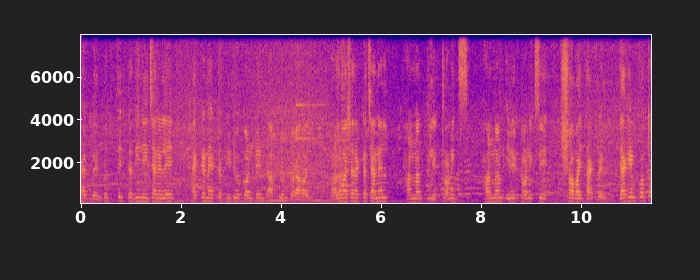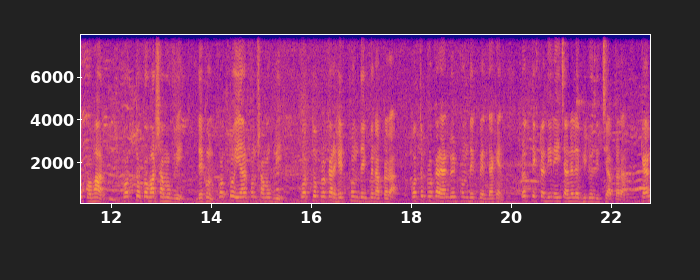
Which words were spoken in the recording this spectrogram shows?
থাকবেন। প্রত্যেকটা দিন এই চ্যানেলে একটা না একটা ভিডিও কন্টেন্ট আপলোড করা হয়। ভালোবাসার একটা চ্যানেল, হান্নান ইলেকট্রনিক্স। হান্নান ইলেকট্রনিক্সে সবাই থাকবেন। দেখেন কত কভার কত কভার সামগ্রী। দেখুন কত ইয়ারফোন সামগ্রী। কত প্রকার হেডফোন দেখবেন আপনারা? কত প্রকার অ্যান্ড্রয়েড ফোন দেখবেন? দেখেন, প্রত্যেকটা দিন এই চ্যানেলে ভিডিও দিচ্ছে আপনারা। কেন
